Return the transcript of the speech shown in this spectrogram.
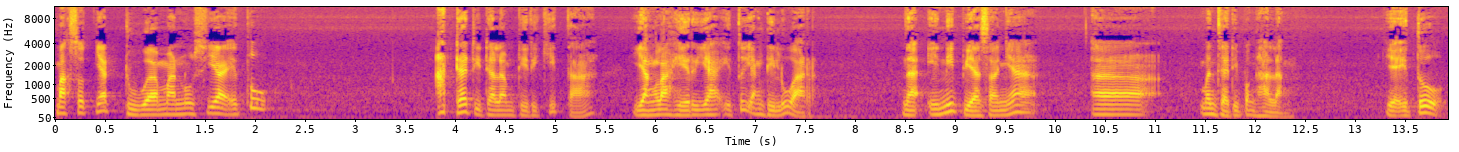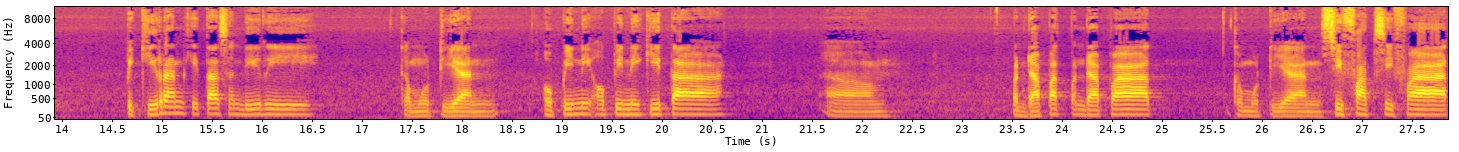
Maksudnya dua manusia itu ada di dalam diri kita, yang lahiriah itu yang di luar. Nah ini biasanya uh, menjadi penghalang, yaitu pikiran kita sendiri, kemudian opini-opini kita, pendapat-pendapat, kemudian sifat-sifat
